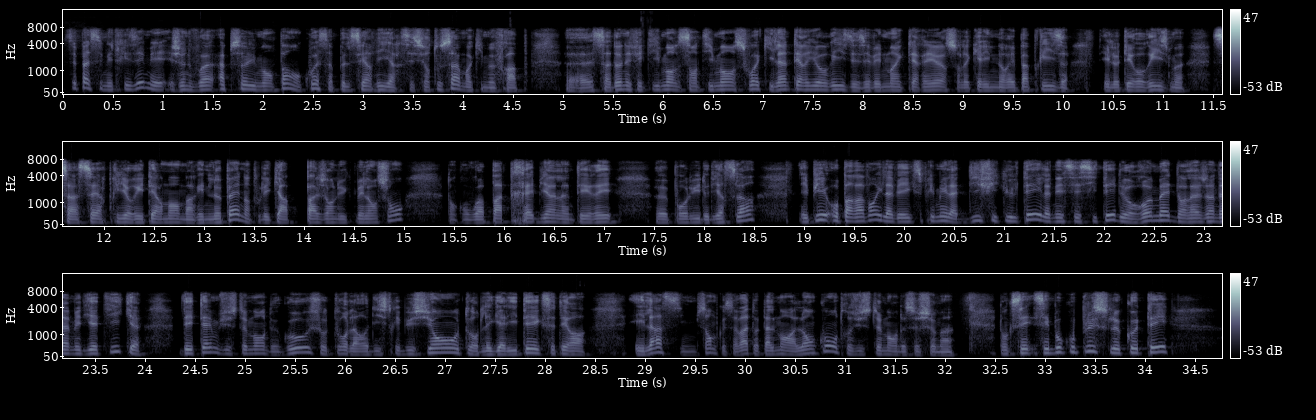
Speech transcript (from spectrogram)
Sais pas si maîtrisé, mais je ne vois absolument pas en quoi ça peut le servir. C'est surtout ça, moi, qui me frappe. Euh, ça donne effectivement le sentiment, soit qu'il intériorise des événements extérieurs sur lesquels il n'aurait pas prise, et le terrorisme, ça sert prioritairement Marine Le Pen, en tous les cas, pas Jean-Luc Mélenchon. Donc on ne voit pas très bien l'intérêt euh, pour lui de dire cela. Et puis, auparavant, il avait exprimé la difficulté et la nécessité de remettre dans l'agenda médiatique des thèmes justement de gauche, autour de la redistribution, autour de l'égalité, etc. Et là, il me semble que ça va totalement à l'encontre justement de ce chemin. Donc c'est beaucoup plus le côté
